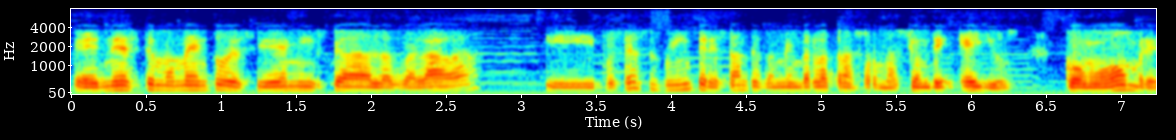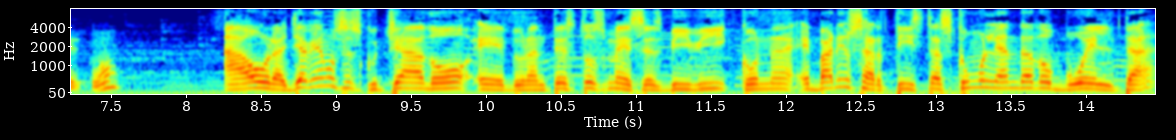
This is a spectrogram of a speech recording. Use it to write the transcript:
en este momento deciden irse a las baladas y pues eso es muy interesante también ver la transformación de ellos como hombres, ¿no? Ahora, ya habíamos escuchado eh, durante estos meses, Vivi, con eh, varios artistas, cómo le han dado vuelta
